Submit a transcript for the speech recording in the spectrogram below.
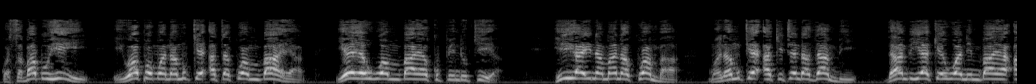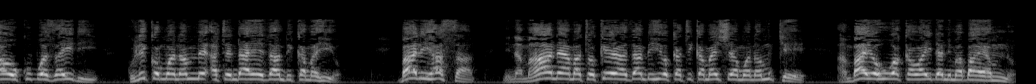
Kwa sababu hii iwapo mwanamke atakuwa mbaya yeye huwa mbaya kupindukia. Hii haina maana kwamba mwanamke akitenda dhambi dhambi yake huwa ni mbaya au kubwa zaidi kuliko mwanamume atendaye dhambi kama hiyo. Bali hasa nina maana ya matokeo ya dhambi hiyo katika maisha ya mwanamke ambayo huwa kawaida ni mabaya mno.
